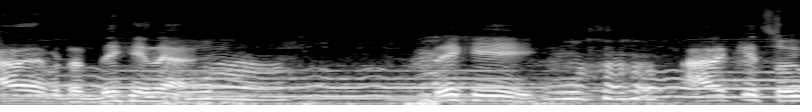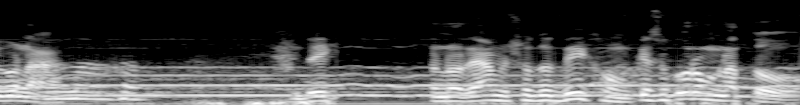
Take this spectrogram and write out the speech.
আরে বেটা দেখি না। দেখি। আরে কিছু হইব না। দেখি। রে আমি শুধু দেখুম কিছু করুম না তো।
